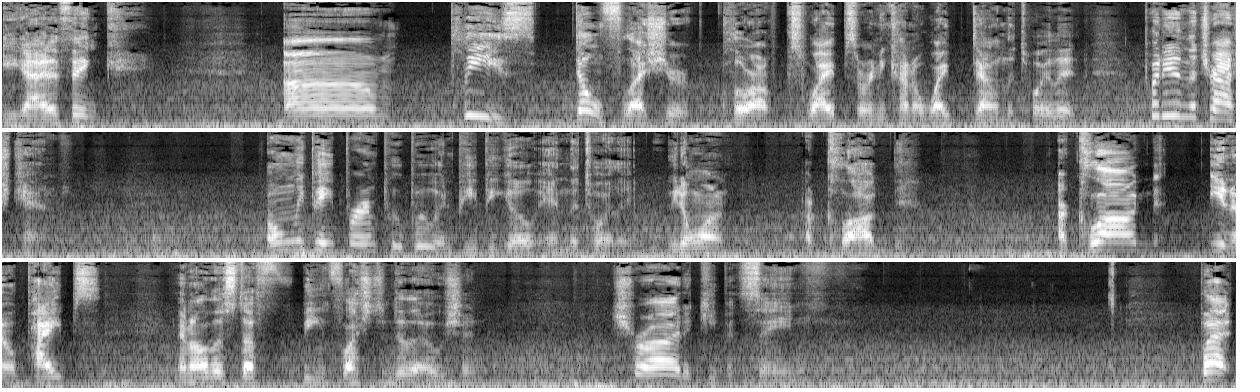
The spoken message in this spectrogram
you gotta think. Um, please don't flush your Clorox wipes or any kind of wipe down the toilet. Put it in the trash can. Only paper and poo poo and pee pee go in the toilet. We don't want our clogged, our clogged, you know, pipes and all this stuff being flushed into the ocean. Try to keep it sane. But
